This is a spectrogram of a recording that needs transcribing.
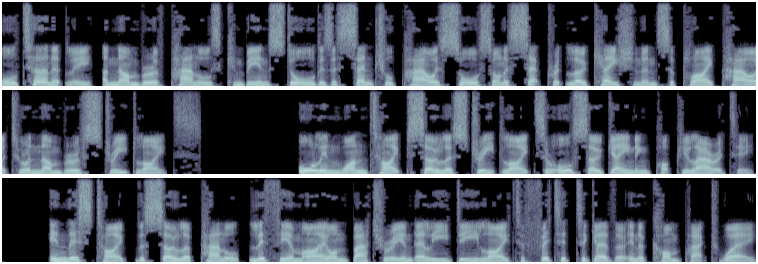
Alternately, a number of panels can be installed as a central power source on a separate location and supply power to a number of street lights. All-in-one type solar street lights are also gaining popularity. In this type the solar panel, lithium-ion battery and LED light are fitted together in a compact way.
